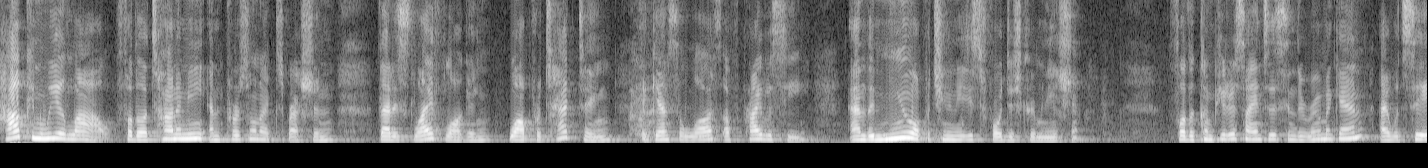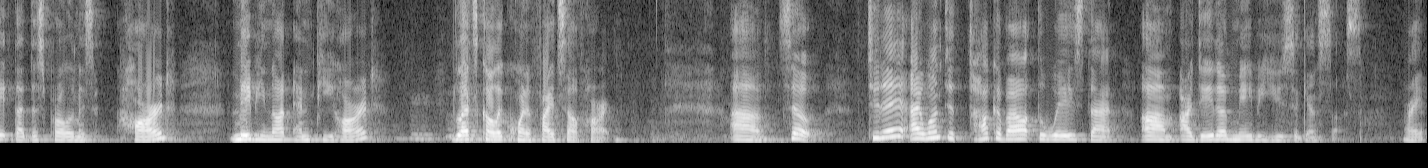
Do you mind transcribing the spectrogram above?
How can we allow for the autonomy and personal expression that is life logging while protecting against the loss of privacy and the new opportunities for discrimination? For the computer scientists in the room again, I would say that this problem is hard, maybe not NP hard, let's call it quantified self-harm. Um, so today I want to talk about the ways that um, our data may be used against us, right?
